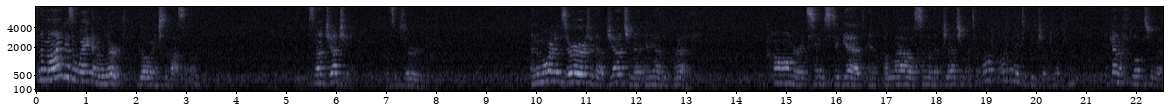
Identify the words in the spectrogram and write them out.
And the mind is awake and alert, though, in Shavasana. It's not judging, it's observing. And the more it observes without judgment and you add the breath, calmer it seems to get and allows some of that judgment to, oh, I don't need to be judgmental. It kind of floats away.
